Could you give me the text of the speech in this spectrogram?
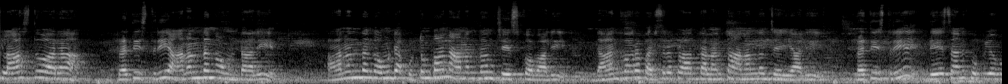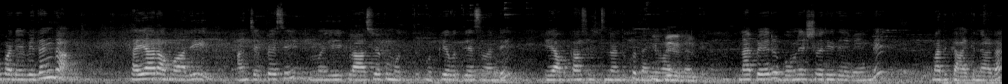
క్లాస్ ద్వారా ప్రతి స్త్రీ ఆనందంగా ఉండాలి. ఆనందంగా ఉండి ఆ కుటుంబాన్ని ఆనందం చేసుకోవాలి. దాని ద్వారా పరిసర ప్రాంతాలంతా ఆనందం చేయాలి. ప్రతి స్త్రీ దేశానికి ఉపయోగపడే విధంగా తయారవ్వాలి అని చెప్పేసి ఈ క్లాస్ యొక్క ముఖ్య- ముఖ్య ఉద్దేశం అండి. ఈ అవకాశం ఇచ్చినందుకు ధన్యవాదాలు అండి నా పేరు భువనేశ్వరి దేవి అండి. మాది కాకినాడ.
